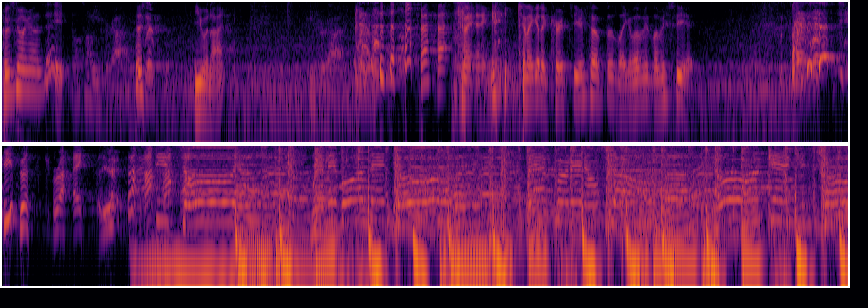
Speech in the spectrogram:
Who's going on a date? Don't tell me you forgot. you and I? He forgot. Can I can I get a curtsy or something? Like let me let me see it. Jesus Christ. this soda. Remy boys that know Fast money don't slow. No one can control.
